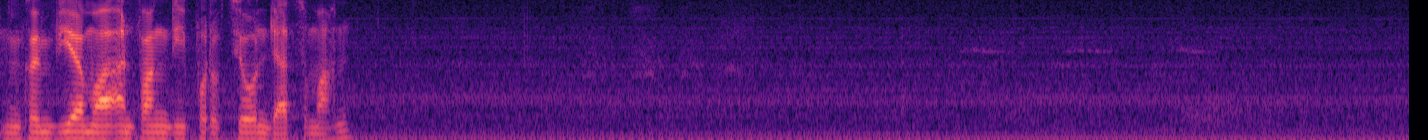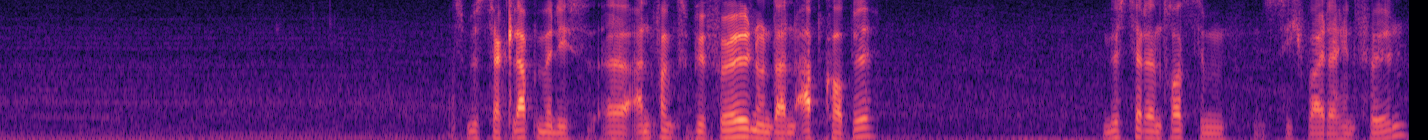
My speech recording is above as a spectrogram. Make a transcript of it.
Dann können wir mal anfangen, die Produktion leer zu machen. Das müsste ja klappen, wenn ich es äh, anfange zu befüllen und dann abkoppel. Müsste dann trotzdem sich weiterhin füllen.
